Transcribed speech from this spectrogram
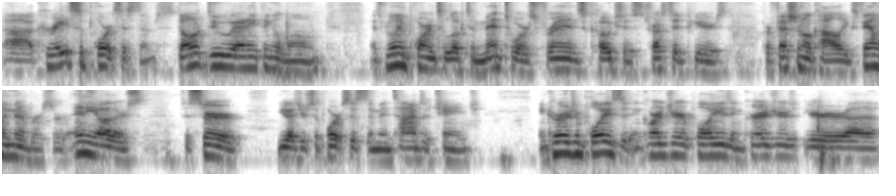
uh, create support systems. Don't do anything alone. It's really important to look to mentors, friends, coaches, trusted peers professional colleagues, family members, or any others to serve you as your support system in times of change. Encourage employees, encourage your employees, encourage your, your uh,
